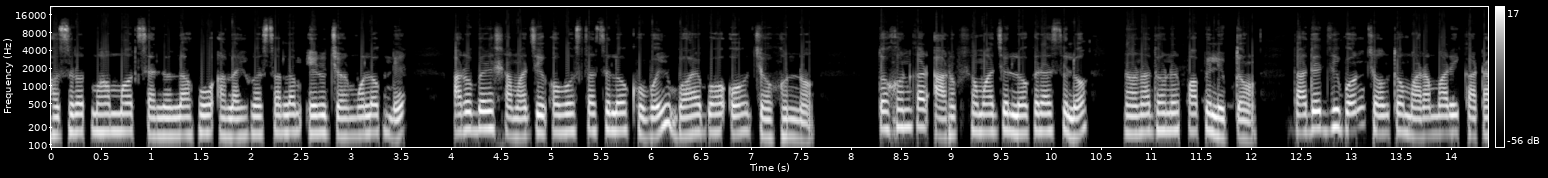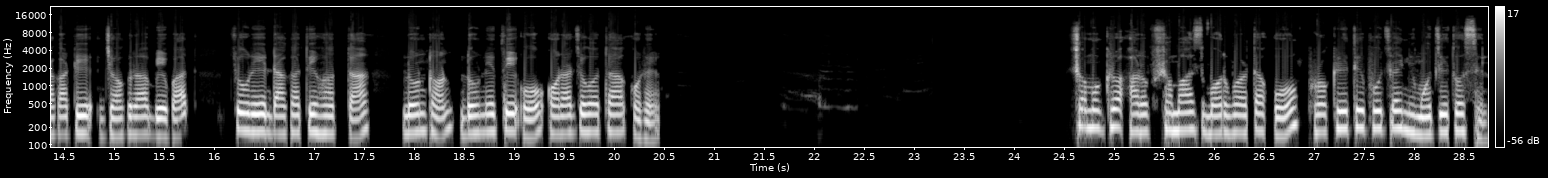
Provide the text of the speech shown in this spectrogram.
হজরত মোহাম্মদ সাল্লাহু আলাইসাল্লাম এর জন্মলগ্নে আরবের সামাজিক অবস্থা ছিল খুবই ভয়াবহ ও জঘন্য। তখনকার আরব সমাজের লোকেরা ছিল নানা ধরনের পাপে লিপ্ত। তাদের জীবন চলত মারামারি, কাটাকাটি, ঝগড়া, বিবাদ, চুরি, ডাকাতি, হত্যা, লুণ্ঠন, দুর্নীতি ও অরাজকতা করে। সমগ্র আরব সমাজ বর্বরতা ও প্রকৃতি পূজায় নিমজ্জিত ছিল।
